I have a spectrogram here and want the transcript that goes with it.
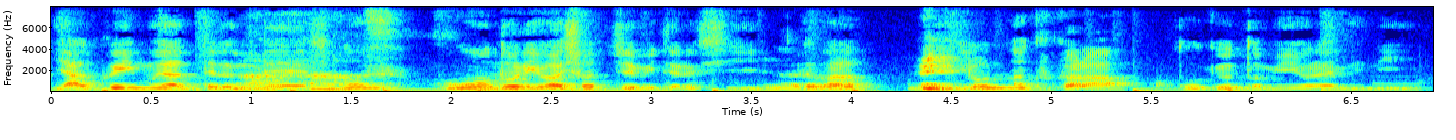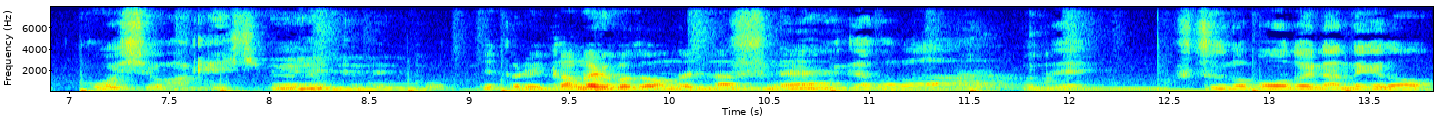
役員もやってるんでそのこの踊りはしょっちゅう見てるしだからいろんな区から東京都民謡連盟に講師を派遣してくれって。言ってやっぱり考えることは同じなんですね。だからで普通の盆踊りなんだけど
